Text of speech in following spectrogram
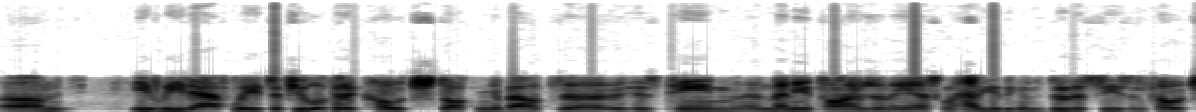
um, elite athletes. If you look at a coach talking about uh, his team, and many times when they ask him, "How are you going to do this season, coach?"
